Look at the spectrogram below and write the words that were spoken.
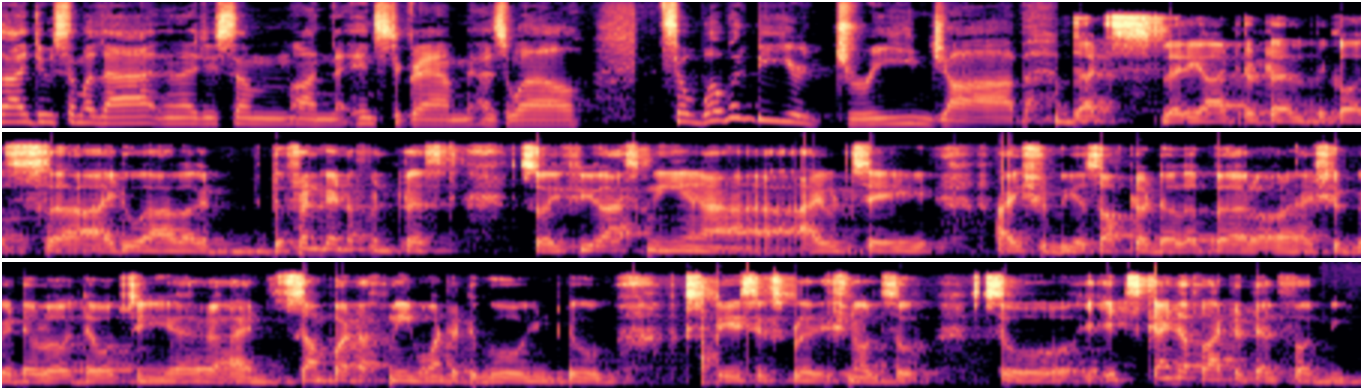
I do some of that and I do some on Instagram as well. So, what would be your dream job? That's very hard to tell because uh, I do have a different kind of interest. So, if you ask me, uh, I would say I should be a software developer or I should be a DevOps engineer. And some part of me wanted to go into space exploration also. So, it's kind of hard to tell for me.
